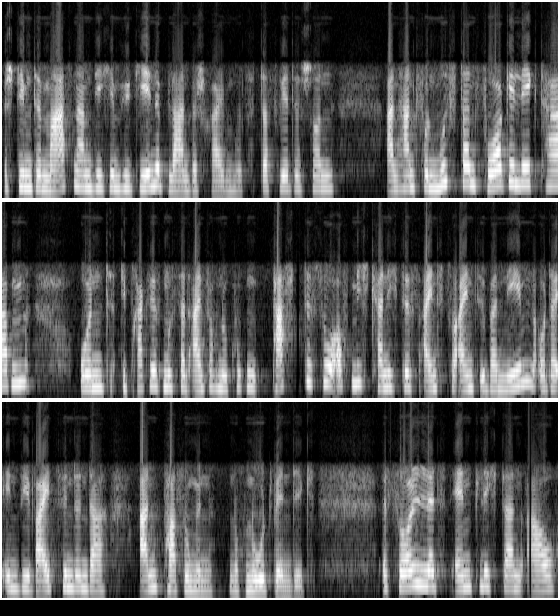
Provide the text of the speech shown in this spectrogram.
bestimmte Maßnahmen, die ich im Hygieneplan beschreiben muss, dass wir das schon anhand von Mustern vorgelegt haben und die Praxis muss dann einfach nur gucken, passt das so auf mich? Kann ich das eins zu eins übernehmen oder inwieweit sind denn da Anpassungen noch notwendig? Es soll letztendlich dann auch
